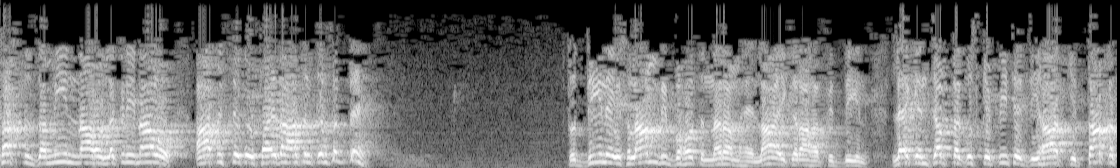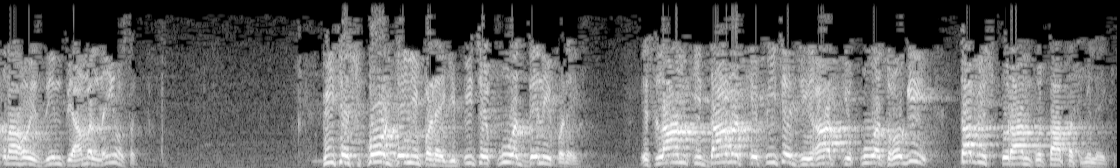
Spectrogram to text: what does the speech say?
سخت زمین نہ ہو، لکڑی نہ ہو، آپ اس سے کوئی فائدہ حاصل کر سکتے ہیں؟ تو دین اسلام بھی بہت نرم ہے، لا اکراہ فی الدین، لیکن جب تک اس کے پیچھے جہاد کی طاقت نہ ہو، اس دین پہ عمل نہیں ہو سکتا۔ پیچھے سپورٹ دینی پڑے گی، پیچھے قوت دینی پڑے گی۔ اسلام کی دعوت کے پیچھے جہاد کی قوت ہوگی، تب اس قرآن کو طاقت ملے گی۔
